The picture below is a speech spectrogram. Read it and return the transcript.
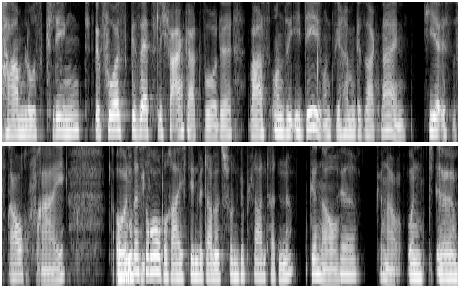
harmlos klingt. Bevor es gesetzlich verankert wurde, war es unsere Idee und wir haben gesagt, nein, hier ist es rauchfrei. Auch und im Restaurantbereich, den wir damals schon geplant hatten, ne? Genau. Ja. Genau. Und äh,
